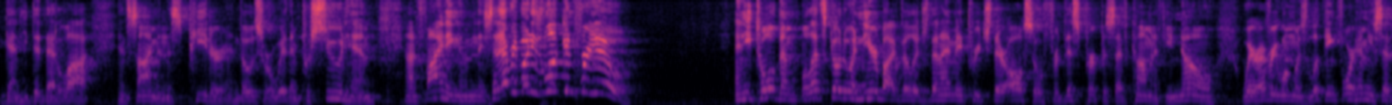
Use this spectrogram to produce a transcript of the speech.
Again, he did that a lot. And Simon, this is Peter, and those who were with him pursued him. And on finding him, they said, Everybody's looking for you. And he told them, Well, let's go to a nearby village that I may preach there also. For this purpose I've come. And if you know where everyone was looking for him, he said,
